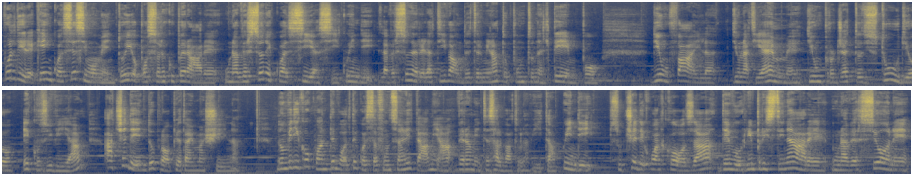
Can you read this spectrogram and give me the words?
Vuol dire che in qualsiasi momento io posso recuperare una versione qualsiasi, quindi la versione relativa a un determinato punto nel tempo, di un file, di un ATM, di un progetto di studio e così via, accedendo proprio a Time Machine. Non vi dico quante volte questa funzionalità mi ha veramente salvato la vita. Quindi succede qualcosa, devo ripristinare una versione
